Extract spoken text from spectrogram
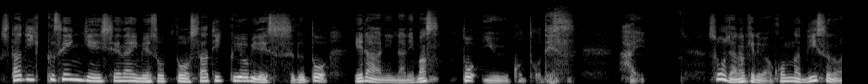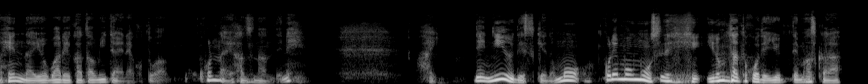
スタティック宣言してないメソッドをスタティック呼び出しするとエラーになりますということです。はい。そうじゃなければこんなディスの変な呼ばれ方みたいなことは起こらないはずなんでね。はい。で、ニューですけども、これももうすでに いろんなとこで言ってますから、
